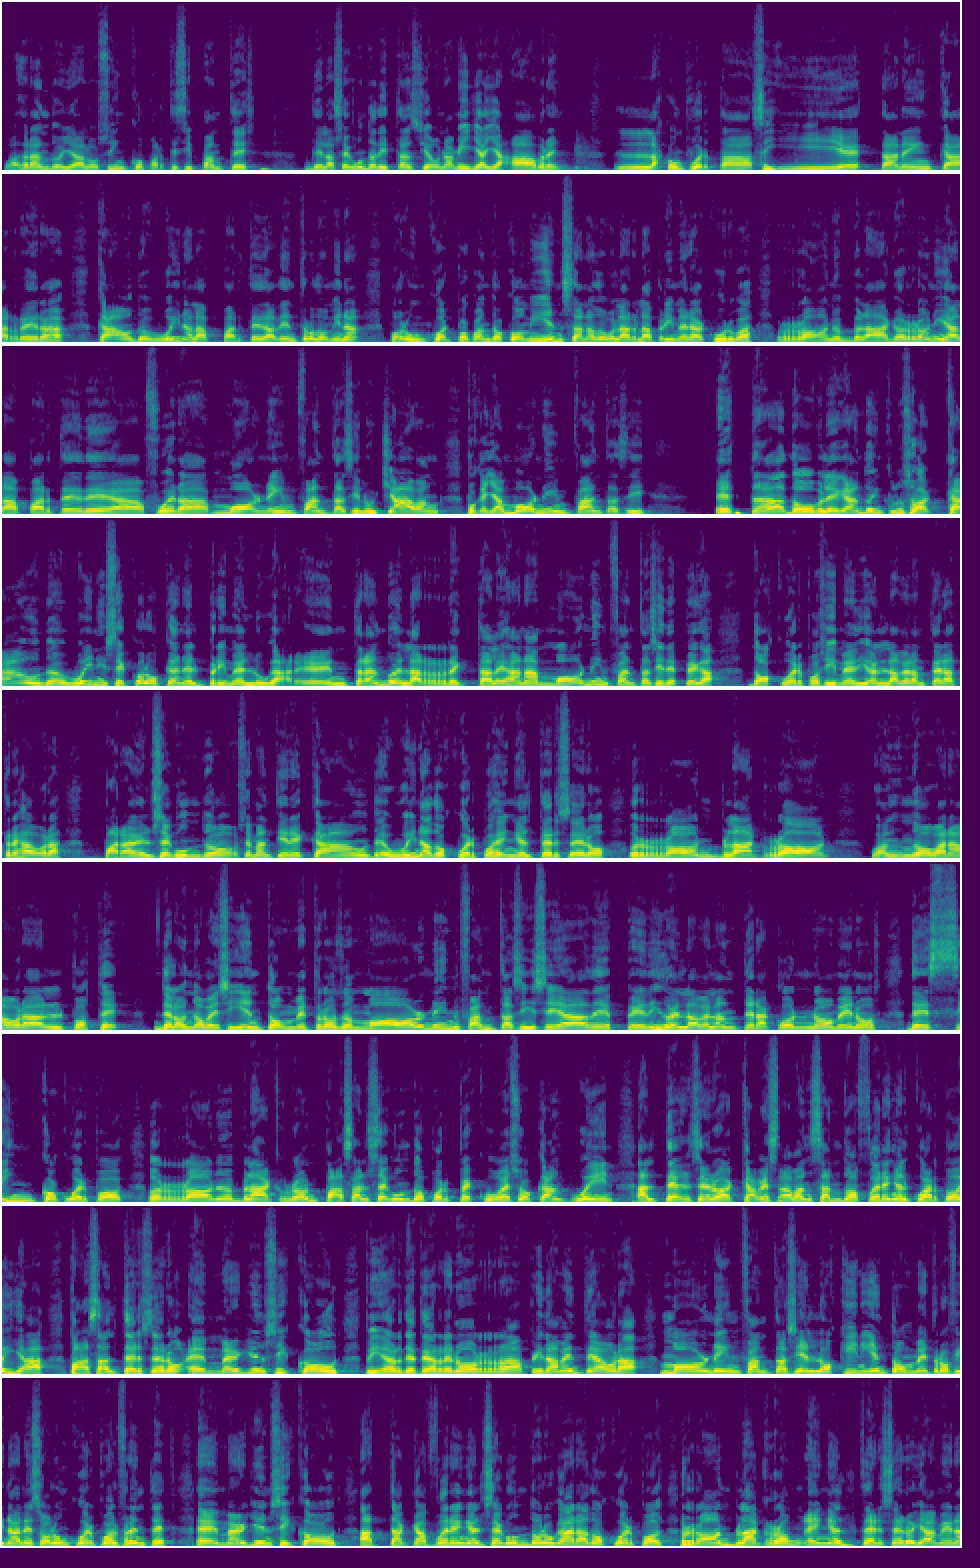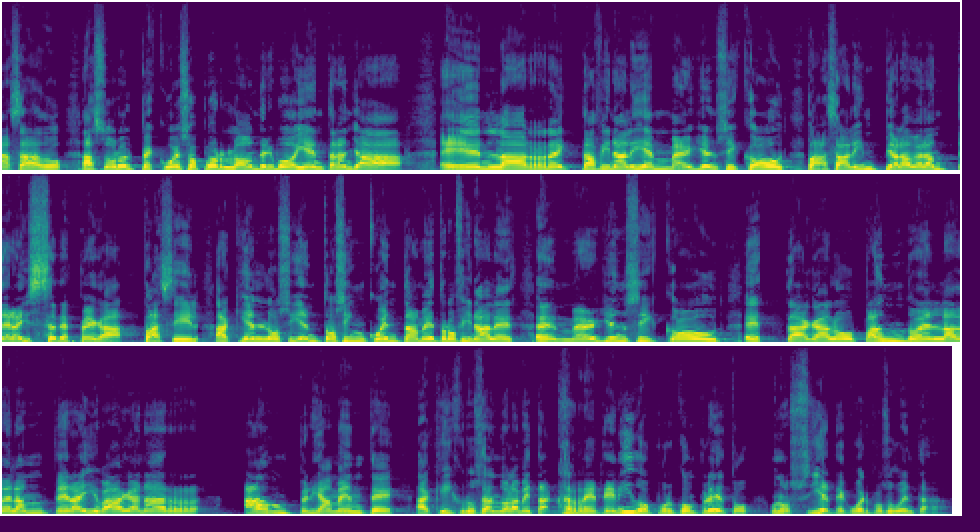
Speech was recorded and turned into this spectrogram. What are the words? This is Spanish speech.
Cuadrando ya los cinco participantes de la segunda distancia, una milla ya abren. Las compuertas sí están en carrera. Count Win a la parte de adentro domina por un cuerpo cuando comienzan a doblar la primera curva. Ron Black, Ronnie a la parte de afuera. Morning Fantasy luchaban porque ya Morning Fantasy está doblegando incluso a Count Winnie se coloca en el primer lugar. Entrando en la recta lejana, Morning Fantasy despega dos cuerpos y medio en la delantera, tres ahora. Para el segundo se mantiene Count Win a dos cuerpos en el tercero, Ron Black Ron. Cuando van ahora al poste, de los 900 metros. Morning Fantasy se ha despedido en la delantera con no menos de cinco cuerpos. Ron Black Ron pasa al segundo por pescuezo Count Win. Al tercero a cabeza avanzando afuera en el cuarto y ya pasa al tercero Emergency Code. Pierde terreno rápidamente ahora. Morning Fantasy en los 500 metros finales. Solo un cuerpo al frente. Emergency Code ataca fuera en el segundo lugar a dos cuerpos. Ron Black Ron en el tercero y amenazado a solo el pescuezo por Laundry Boy. Entran ya en la recta final y Emergency Code pasa limpia la delantera y se despega fácil aquí en los 150 metros finales. Emergency Code está galopando en la delantera y va a ganar ampliamente aquí cruzando la meta, retenido por completo, unos siete cuerpos su ventaja.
